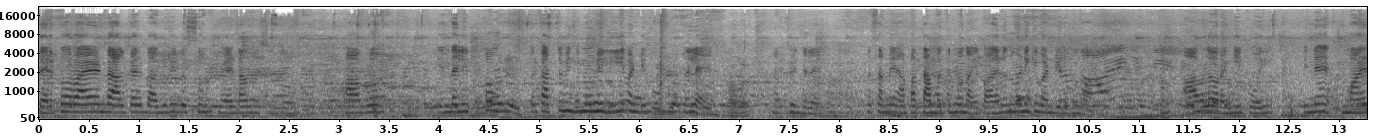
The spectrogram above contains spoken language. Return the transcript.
തിരക്ക് കുറവായതുകൊണ്ട് ആൾക്കാർ പകുതി ബസ്സും വേണ്ടാന്ന് വെച്ചിട്ട് അപ്പം എന്തായാലും ഇപ്പം ഒരു പത്ത് മിനിറ്റിനുള്ളിൽ ഈ വണ്ടി പോകും അല്ലേ? പത്ത് മിനിറ്റല്ലേ? ഇപ്പം സമയം പത്ത് അമ്പത്തിമൂന്നായി. പതിനൊന്ന് മണിക്ക് വണ്ടി എടുക്കുന്നതാണ് അവൾ ഉറങ്ങിപ്പോയി. പിന്നെ മഴ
